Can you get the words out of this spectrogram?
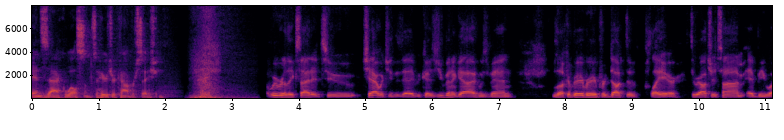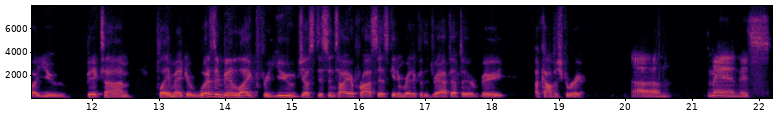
in Zach Wilson. So here's your conversation. We're really excited to chat with you today because you've been a guy who's been look, a very, very productive player throughout your time at BYU, big time playmaker. What has it been like for you just this entire process getting ready for the draft after a very accomplished career? Um, man, it's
